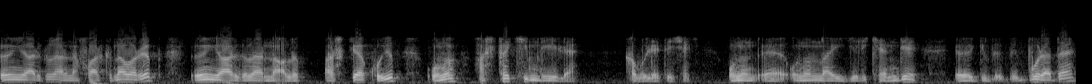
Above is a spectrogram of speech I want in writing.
Ön yargılarına farkına varıp ön yargılarını alıp askıya koyup onu hasta kimliğiyle kabul edecek. Onun e, onunla ilgili kendi e, burada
